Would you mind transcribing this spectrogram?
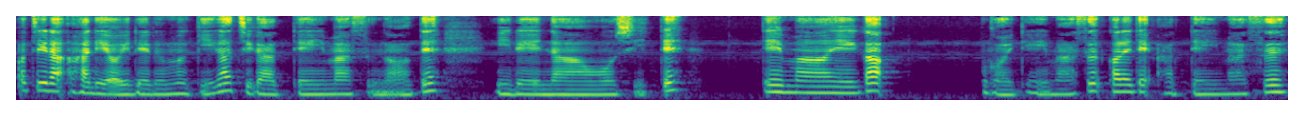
こちら針を入れる向きが違っていますので入れ直して手前が動いています。これで合っています。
